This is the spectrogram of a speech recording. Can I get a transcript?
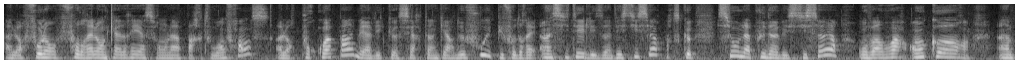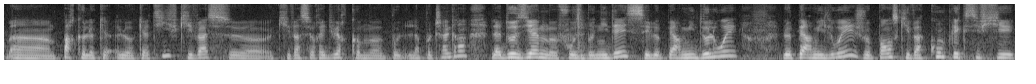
Alors, il faudrait l'encadrer à ce moment-là partout en France. Alors pourquoi pas, mais avec certains garde-fous. Et puis, il faudrait inciter les investisseurs, parce que si on n'a plus d'investisseurs, on va avoir encore un, parc locatif qui va, se, qui va se réduire comme la peau de chagrin. La deuxième fausse bonne idée, c'est le permis de louer. Le permis de louer, je pense qu'il va complexifier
